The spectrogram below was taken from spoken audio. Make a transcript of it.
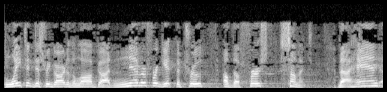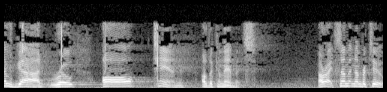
blatant disregard of the law of God. Never forget the truth of the first summit. The hand of God wrote all ten of the commandments. All right, summit number two.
